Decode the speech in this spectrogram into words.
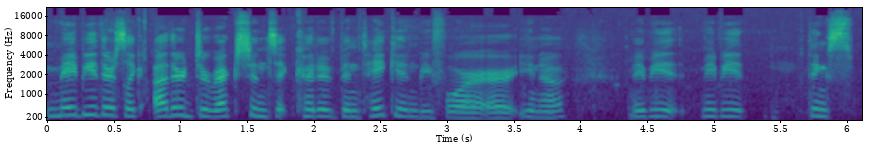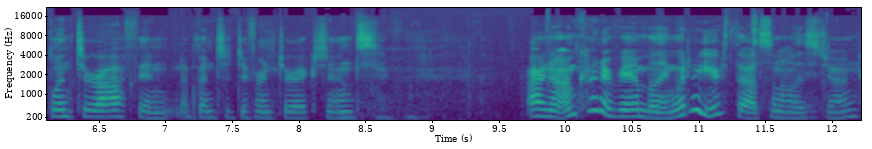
maybe there's like other directions it could have been taken before or you know maybe maybe things splinter off in a bunch of different directions i don't know i'm kind of rambling what are your thoughts on all this john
